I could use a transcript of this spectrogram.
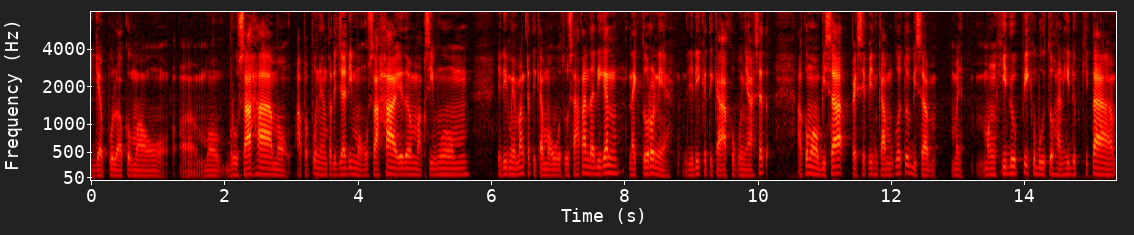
30 aku mau uh, mau berusaha mau apa pun yang terjadi mau usaha gitu maksimum jadi memang ketika mau usahakan tadi kan naik turun ya jadi ketika aku punya aset aku mau bisa passive incomeku tuh bisa menghidupi kebutuhan hidup kita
